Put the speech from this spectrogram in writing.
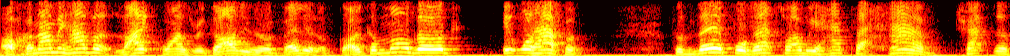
Likewise, regarding the rebellion of Gog and Magog, it will happen. So therefore, that's why we had to have chapter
